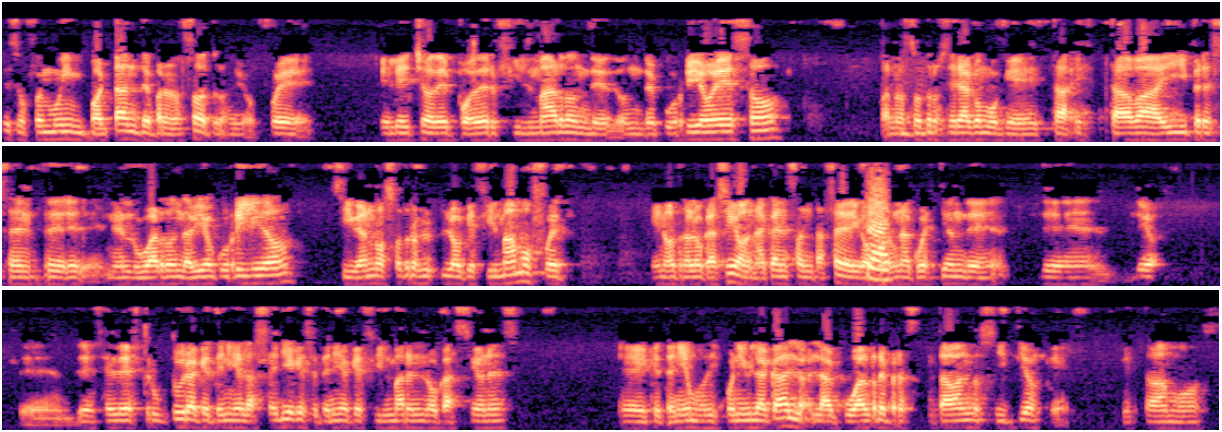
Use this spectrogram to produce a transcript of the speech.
eso fue muy importante para nosotros, digo, fue el hecho de poder filmar donde, donde ocurrió eso Para nosotros era como que estaba ahí presente en el lugar donde había ocurrido. Si bien nosotros lo que filmamos fue en otra locación, acá en Santa Fe, digo, por una cuestión de, de, de, estructura que tenía la serie que se tenía que filmar en locaciones eh, que teníamos disponible acá, la, cual representaban los sitios que, estábamos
